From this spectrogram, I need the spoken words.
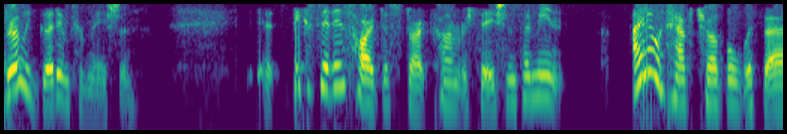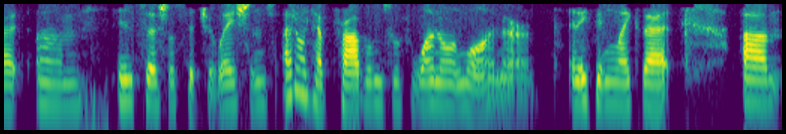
really good information, it, because it is hard to start conversations. I mean, I don't have trouble with that um, in social situations. I don't have problems with one-on-one or anything like that. Um,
